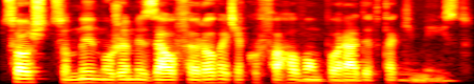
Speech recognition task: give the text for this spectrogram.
coś, co my możemy zaoferować jako fachową poradę w takim miejscu.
